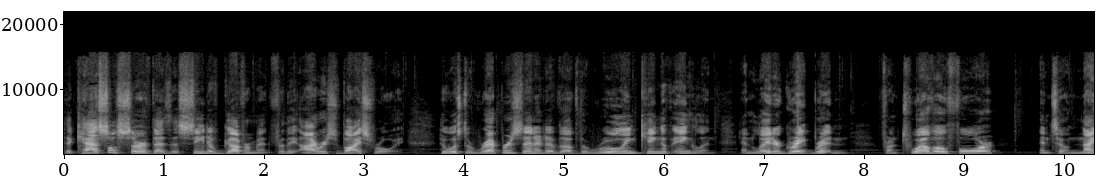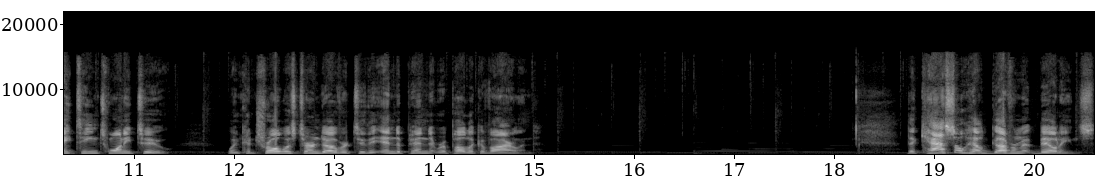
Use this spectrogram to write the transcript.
The castle served as the seat of government for the Irish viceroy, who was the representative of the ruling King of England and later Great Britain from 1204 until 1922, when control was turned over to the independent Republic of Ireland. The castle held government buildings,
